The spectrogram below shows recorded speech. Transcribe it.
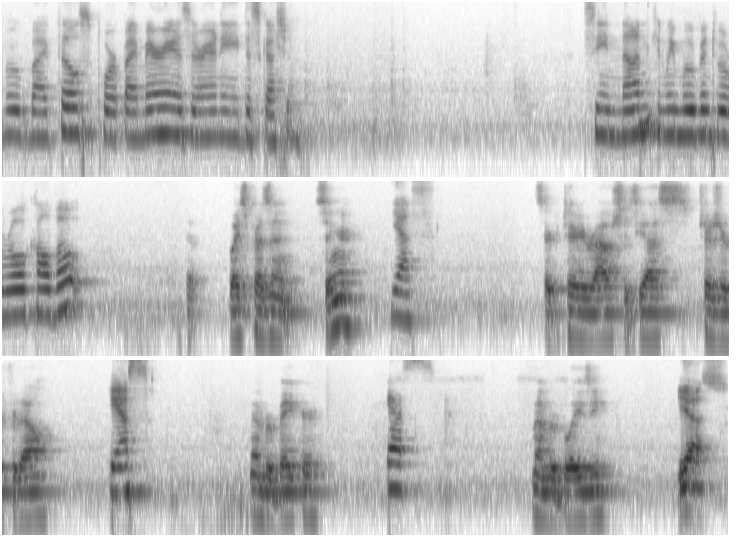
Moved by Phil, support by Mary. Is there any discussion? Seeing none, can we move into a roll call vote? Vice President Singer, Yes. Secretary Roush is yes. Treasurer Friedel, Yes. Member Baker, Yes. Member Blazy, Yes.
